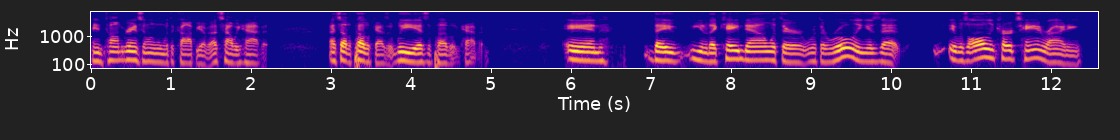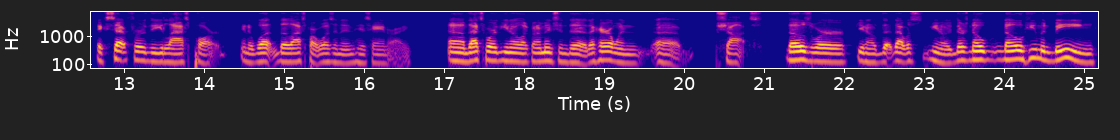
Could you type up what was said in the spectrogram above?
and Tom Grant's the only one with a copy of it. That's how we have it. That's how the public has it. We as the public have it, and they you know they came down with their with their ruling is that it was all in Kurt's handwriting except for the last part, and it what the last part wasn't in his handwriting. Um, that's where you know, like when I mentioned the the heroin uh, shots, those were you know th- that was you know there's no no human being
